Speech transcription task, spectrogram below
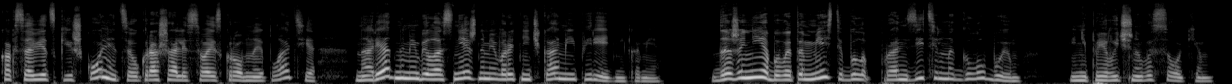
как советские школьницы украшали свои скромные платья нарядными белоснежными воротничками и передниками. Даже небо в этом месте было пронзительно голубым и непривычно высоким.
